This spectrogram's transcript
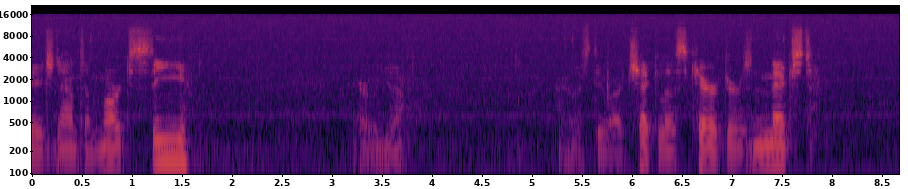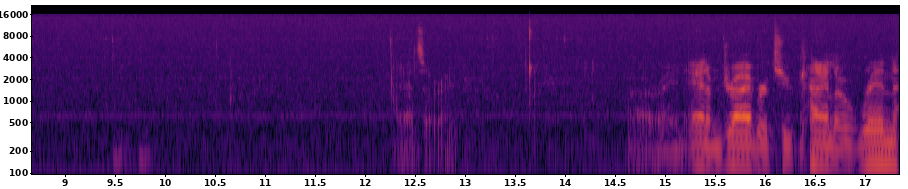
H down to Mark C. There we go. Right, let's do our checklist characters next. That's all right. All right, Adam Driver to Kylo Ren.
